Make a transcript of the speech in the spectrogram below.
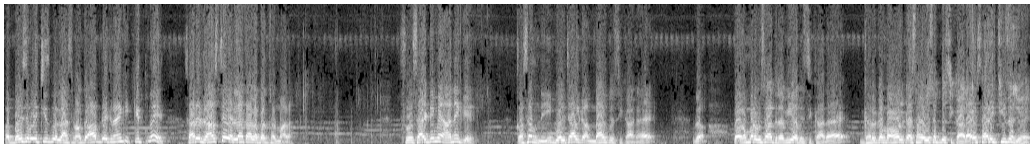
اور بڑی سے بڑی چیز بھی اللہ سے مانگو۔ تو آپ دیکھ رہے ہیں کہ کتنے سارے راستے اللہ تعالیٰ بند فرما رہا سوسائٹی میں آنے کے قسم نہیں، بول چال کا انداز بھی سکھا رہا ہے پیغمبر کے ساتھ رویہ بھی سکھا رہا ہے، گھر کا ماحول کیسا ہو یہ سب بھی سکھا رہا ہے ساری چیزیں جو ہے،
